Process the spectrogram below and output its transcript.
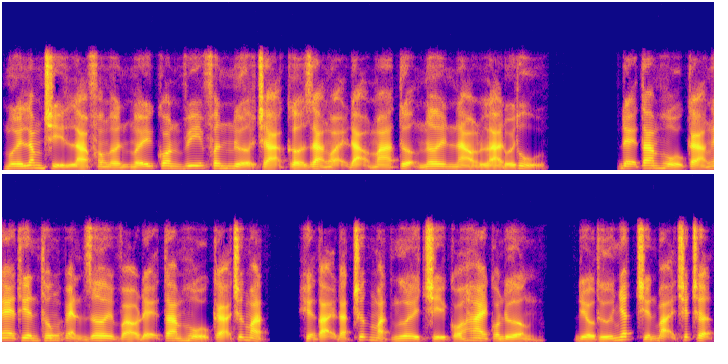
Mười lăm chỉ là phong ấn mấy con vi phân nửa trả cờ ra ngoại đạo ma tượng nơi nào là đối thủ. Đệ tam hổ cả nghe thiên thông bẻn rơi vào đệ tam hổ cả trước mặt, hiện tại đặt trước mặt ngươi chỉ có hai con đường, điều thứ nhất chiến bại chết trận,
